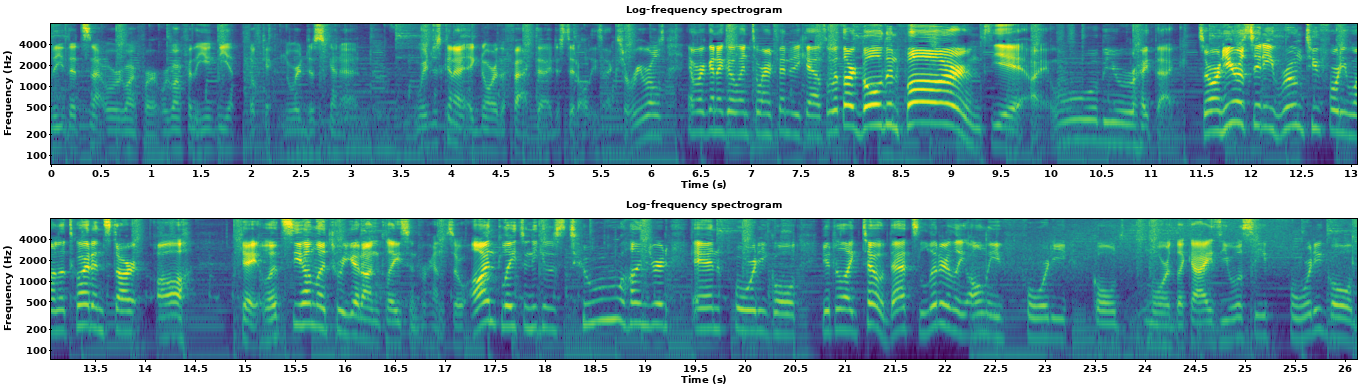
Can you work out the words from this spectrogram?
that's not what we're going for. We're going for the yeah, okay. We're just gonna we're just gonna ignore the fact that I just did all these extra rerolls, and we're gonna go into our Infinity Castle with our Golden Farms. Yeah, all right, we'll be right back. So we're in Hero City, room 241. Let's go ahead and start. Oh. Okay, let's see how much we get on placement for him. So on placement, he gives us 240 gold. You have to like, Toad, that's literally only 40 gold more. But guys, you will see 40 gold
